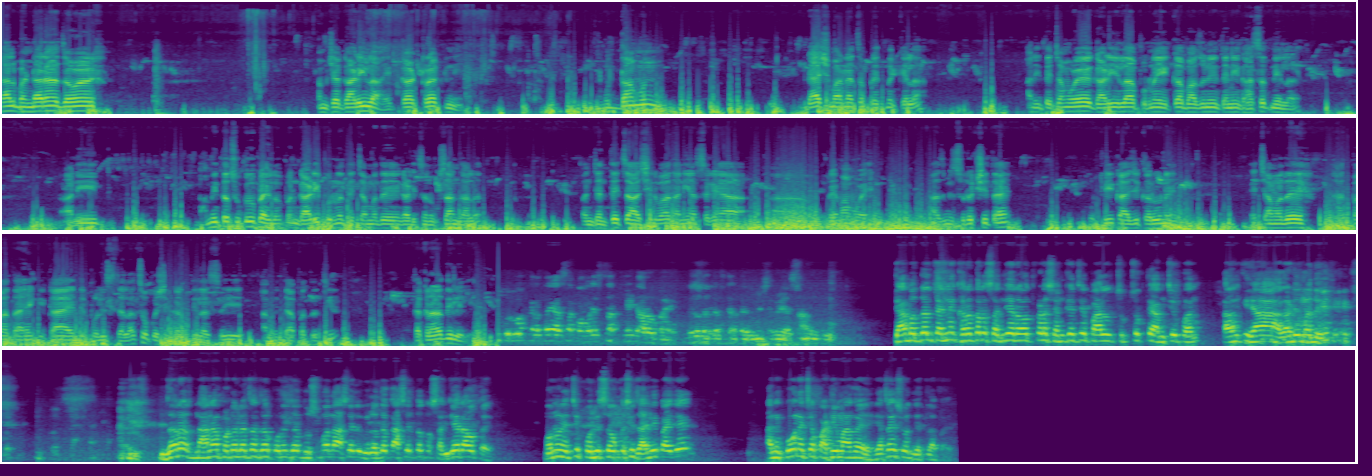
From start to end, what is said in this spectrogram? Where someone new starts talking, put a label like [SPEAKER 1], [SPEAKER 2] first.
[SPEAKER 1] काल भंडाऱ्याजवळ आमच्या गाडीला एका ट्रकने मुद्दामून डॅश मारण्याचा प्रयत्न केला आणि त्याच्यामुळे गाडीला पूर्ण एका बाजूने त्यांनी घासत नेलं. आणि आम्ही तर सुखरूप राहिलो पण गाडी पूर्ण त्याच्यामध्ये गाडीचं नुकसान झालं. पण जनतेचा आशीर्वाद आणि या सगळ्या प्रेमामुळे आज मी सुरक्षित आहे. कुठलीही काळजी करू नये. याच्यामध्ये हातपात आहे की काय आहे ते पोलीस त्याला चौकशी करतील अशी आम्ही त्या पद्धतीची तक्रार दिलेली आहे.
[SPEAKER 2] त्याबद्दल त्यांनी खरं तर संजय राऊतकडे शंकेचे पाल चुकचुकते आमची पण कारण की ह्या आघाडीमध्ये जर नाना पटोलेचा जर कोणी जर दुश्मन असेल विरोधक असेल तर तो संजय राऊत आहे. म्हणून याची पोलीस चौकशी झाली पाहिजे. आणि कोण याच्या पाठीमागं आहे याचाही शोध घेतला पाहिजे.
